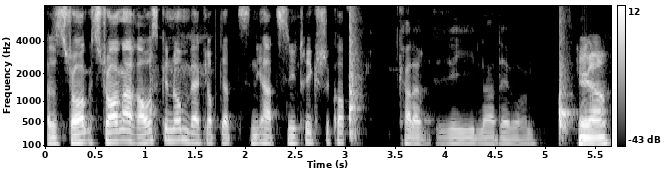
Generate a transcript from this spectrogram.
Also Strong, Stronger rausgenommen. Wer glaubt, der hat das niedrigste Kopf? Katharina Devon. Ja.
